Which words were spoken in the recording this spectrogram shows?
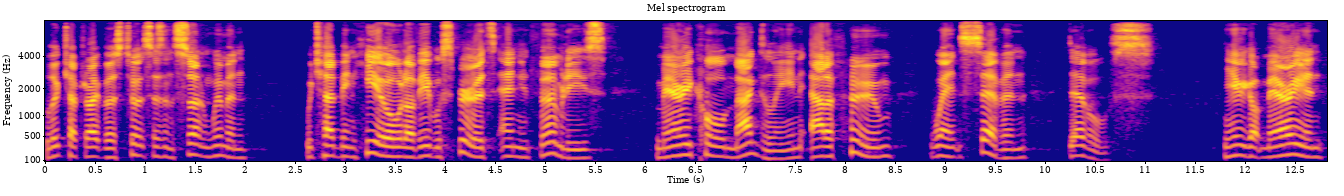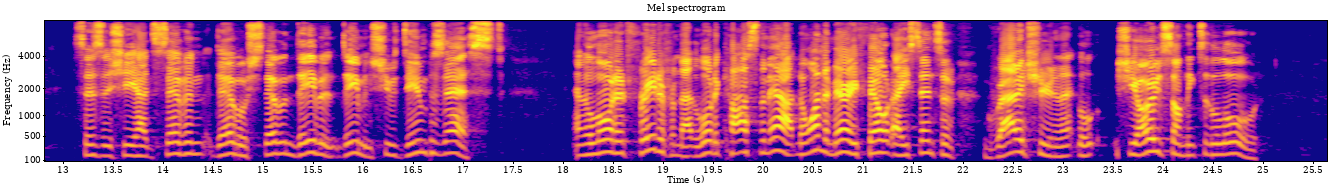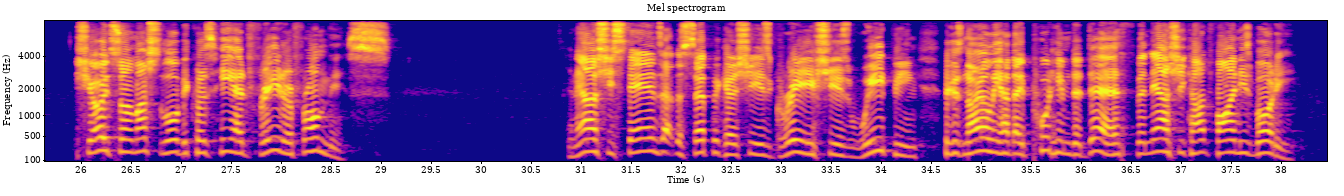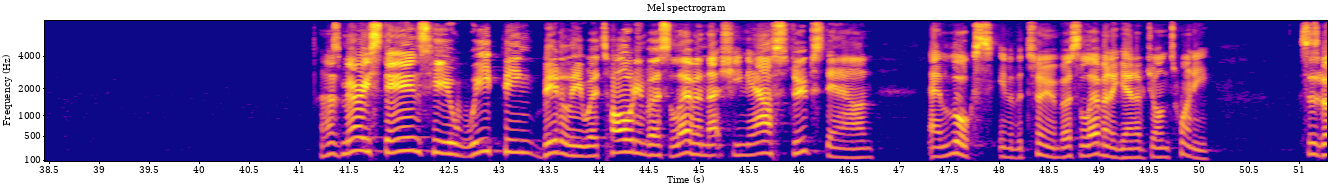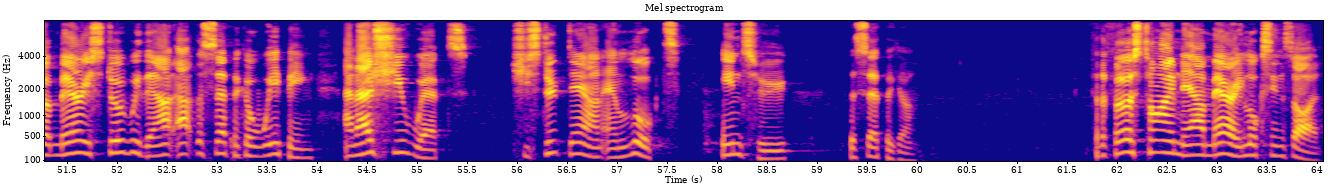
Luke chapter 8, verse 2, it says, And certain women which had been healed of evil spirits and infirmities Mary called Magdalene, out of whom went seven devils. Here we got Mary, and says that she had seven devils, seven demon, demons. She was demon possessed. And the Lord had freed her from that. The Lord had cast them out. No wonder Mary felt a sense of gratitude and that she owed something to the Lord. She owed so much to the Lord because He had freed her from this. And now she stands at the sepulchre, she is grieved, she is weeping, because not only had they put him to death, but now she can't find his body. And as Mary stands here weeping bitterly, we're told in verse 11 that she now stoops down and looks into the tomb. Verse 11 again of John 20. It says, But Mary stood without at the sepulchre weeping, and as she wept, she stooped down and looked into the sepulchre. For the first time now, Mary looks inside.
